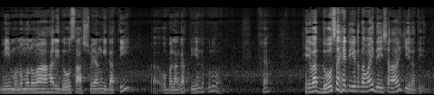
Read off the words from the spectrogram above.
මේ මොන මොනවා හරි දෝෂ අශ්වයන්ගේ ගති ඔබ ළඟ තියෙන්න පුළුවන්. ඒවත් දෝෂ හැටියට තමයි දේශනාවේ කියලා තියෙන්නේ.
